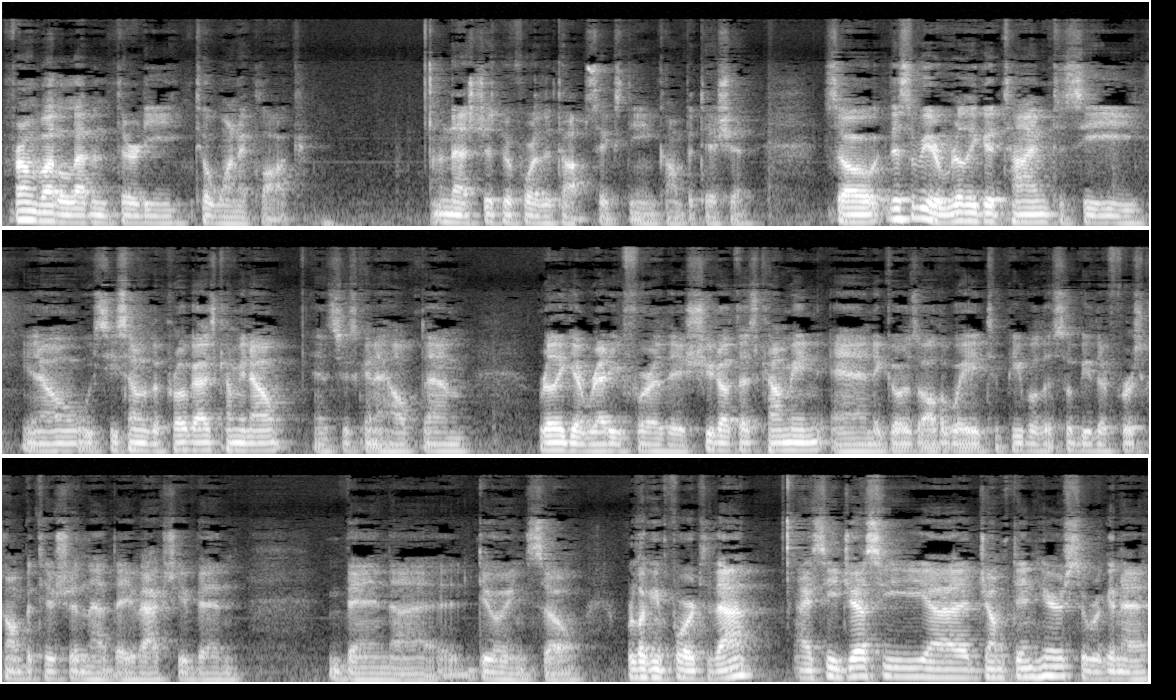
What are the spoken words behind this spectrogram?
from about 11:30 till 1 o'clock, and that's just before the top 16 competition. So this will be a really good time to see. You know, we see some of the pro guys coming out, and it's just going to help them really get ready for the shootout that's coming and it goes all the way to people this will be their first competition that they've actually been been uh, doing. So we're looking forward to that. I see jesse uh, jumped in here so we're gonna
